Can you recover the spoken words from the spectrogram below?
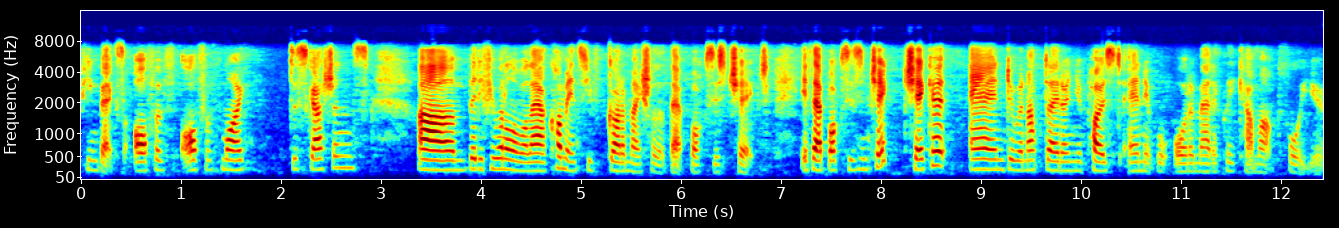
pingbacks off of off of my discussions. Um, but if you want to allow comments, you've got to make sure that that box is checked. If that box isn't checked, check it and do an update on your post and it will automatically come up for you.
